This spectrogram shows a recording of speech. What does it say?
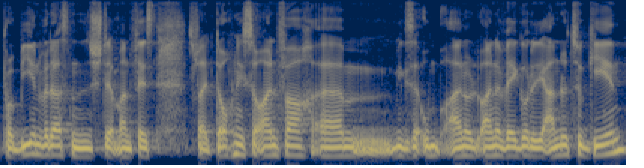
probieren wir das, dann stellt man fest, es ist vielleicht doch nicht so einfach, ähm, wie gesagt, um eine, eine Weg oder die andere zu gehen.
